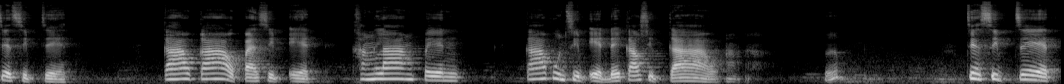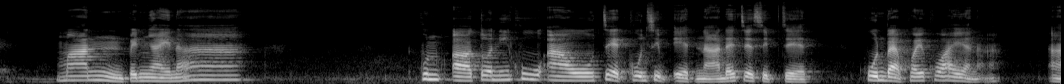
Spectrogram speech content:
เจ็ดสิบเจ็ดเก้าเก้าแปดสิบเอ็ดข้างล่างเป็นเก้าคูณสิบเอ็ดได้เก้าสิบเก้าอะปึ๊บเจ็ดสิบเจ็ดมันเป็นไงนะ คุณเอ่อตัวนี้ครูเอาเจ็ดคูณสิบเอ็ดนะได้เจ็ดสิบเจ็ดคูณแบบไขว้ๆอะนะอ่า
